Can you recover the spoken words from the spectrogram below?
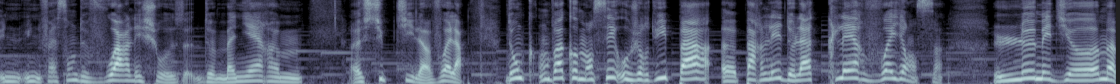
une, façon de voir les choses de manière... Euh, euh, subtil. Voilà. Donc on va commencer aujourd'hui par parler de la clairvoyance. Le médium,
